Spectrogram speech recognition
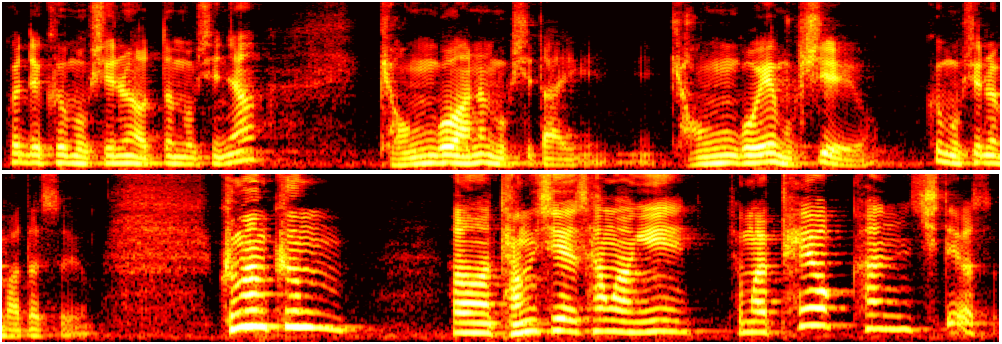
그런데 그 묵시는 어떤 묵시냐? 경고하는 묵시다. 경고의 묵시예요. 그 묵시를 받았어요. 그만큼 어, 당시의 상황이 정말 폐역한 시대였어.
